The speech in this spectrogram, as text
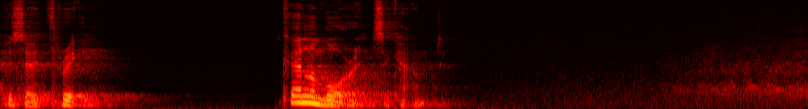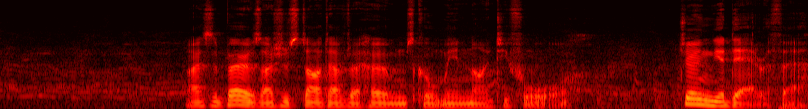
Episode 3 Colonel Moran's account. I suppose I should start after Holmes caught me in 94. During the Adair affair.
